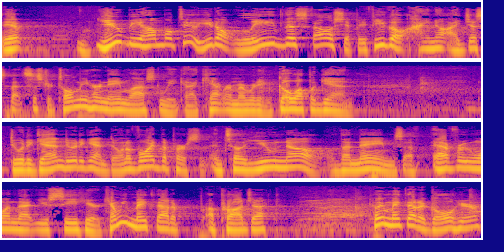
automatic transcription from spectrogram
If, you be humble too. You don't leave this fellowship. If you go, I know, I just, that sister told me her name last week and I can't remember it, go up again. Do it again, do it again. Don't avoid the person until you know the names of everyone that you see here. Can we make that a, a project? Can we make that a goal here?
